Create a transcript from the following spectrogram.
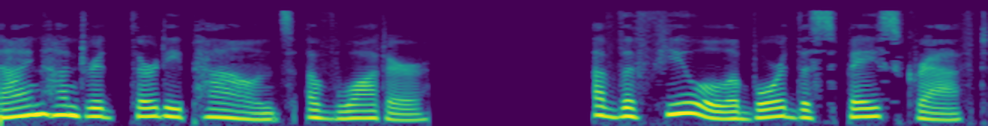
930 pounds of water. Of the fuel aboard the spacecraft,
